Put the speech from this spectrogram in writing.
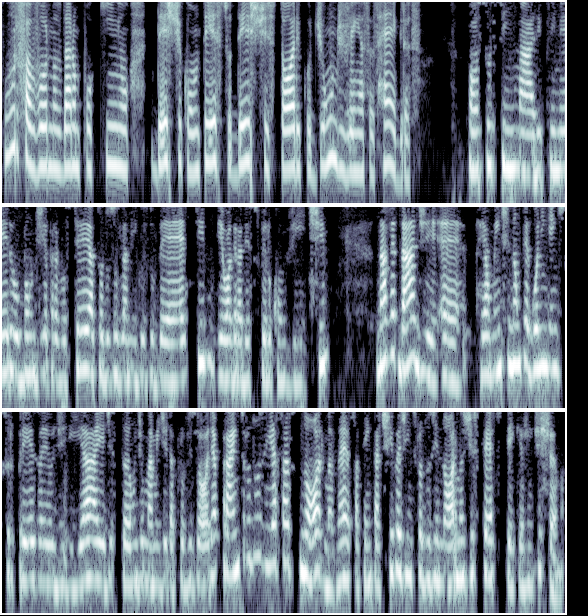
por favor, nos dar um pouquinho deste contexto, deste histórico, de onde vêm essas regras? Posso sim, Mari. Primeiro, bom dia para você, a todos os amigos do BS. Eu agradeço pelo convite. Na verdade, é, realmente não pegou ninguém de surpresa, eu diria, a edição de uma medida provisória para introduzir essas normas, né, essa tentativa de introduzir normas de CFC, que a gente chama.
